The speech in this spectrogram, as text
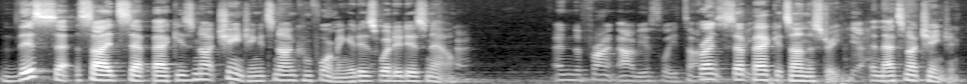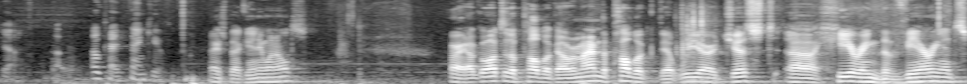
This se- side setback is not changing, it's non-conforming, it is what it is now. Okay. And the front, obviously, it's on the Front street. setback, it's on the street, Yeah. and that's not changing. Yeah. Okay, thank you. Thanks, Becky. Anyone else? All right, I'll go out to the public. I'll remind the public that we are just uh, hearing the variance,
